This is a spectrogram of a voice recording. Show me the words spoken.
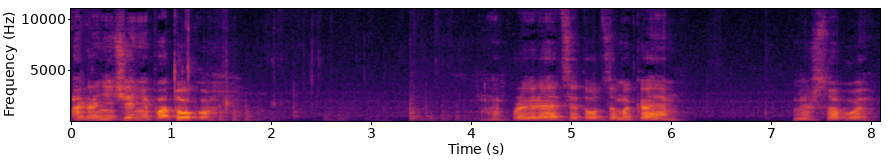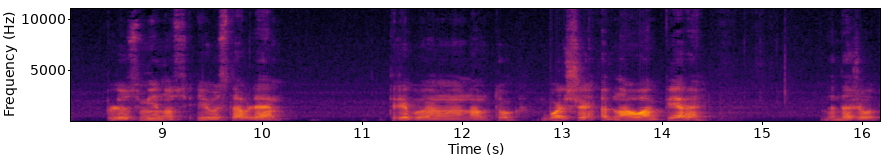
ограничение потоку проверяется это вот замыкаем между собой плюс-минус и выставляем требуемый нам ток. Больше 1 ампера, даже вот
